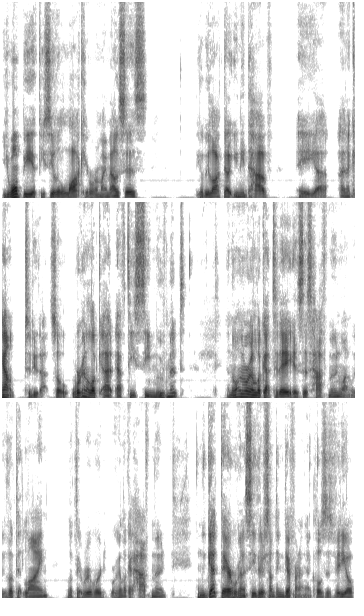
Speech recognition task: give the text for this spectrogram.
you won't be, if you see a little lock here where my mouse is, you'll be locked out. You need to have a uh, an account to do that. So we're going to look at FTC movement. And the one we're going to look at today is this half moon one. We've looked at line, looked at rearward. We're going to look at half moon. When we get there, we're going to see there's something different. I'm going to close this video.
